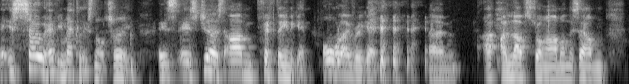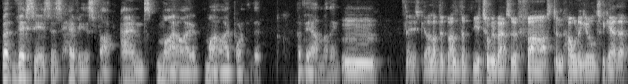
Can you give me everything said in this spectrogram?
It is so heavy metal. It's not true. It's it's just I'm 15 again, all over again. um, I, I love Strong Arm on this album, but this is as heavy as fuck and my high my high point of the of the album. I think. Mm, that is good. I love the, I love the you're talking about sort of fast and holding it all together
